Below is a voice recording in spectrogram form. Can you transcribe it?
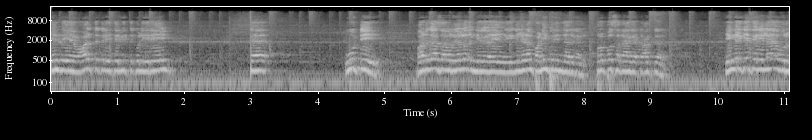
என்னுடைய வாழ்த்துக்களை தெரிவித்துக் கொள்கிறேன். ஊட்டி படுகாஸ் அவர்கள் இங்கே எங்களிடம் பணிபுரிந்தார்கள். ப்ரொஃபஸராக டாக்டர். எங்களுக்கே தெரியல ஒரு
